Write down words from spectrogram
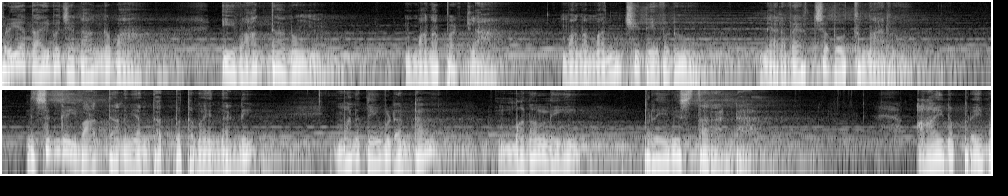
ప్రియ దైవ జనాంగమా ఈ వాగ్దానం మన పట్ల మన మంచి దేవుడు నెరవేర్చబోతున్నారు. నిజంగా ఈ వాగ్దానం ఎంత అద్భుతమైందండి. మన దేవుడంట మనల్ని ప్రేమిస్తారంట. ఆయన ప్రేమ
